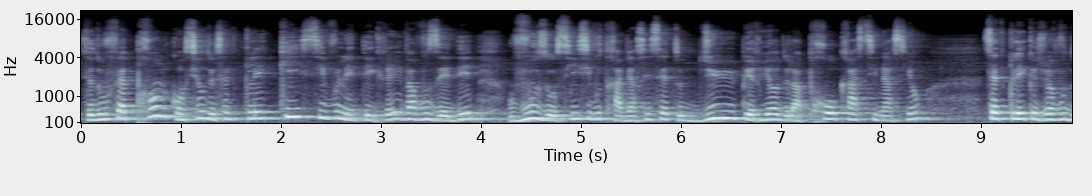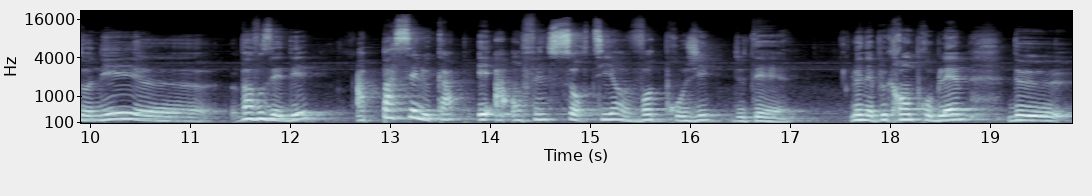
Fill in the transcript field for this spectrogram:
c'est de vous faire prendre conscience de cette clé qui, si vous l'intégrez, va vous aider, vous aussi, si vous traversez cette dure période de la procrastination. Cette clé que je vais vous donner euh, va vous aider à passer le cap et à enfin sortir votre projet de terre l'un des plus grands problèmes de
